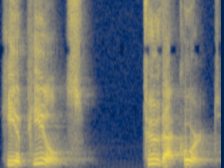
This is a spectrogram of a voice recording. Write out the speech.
he appeals to that court.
